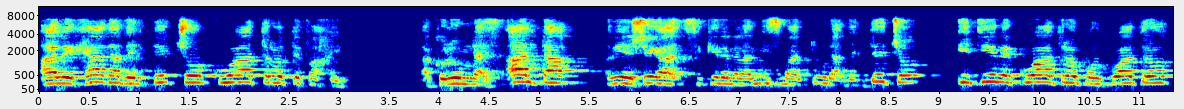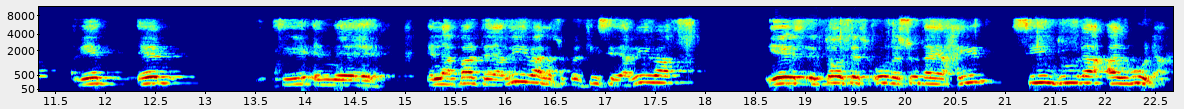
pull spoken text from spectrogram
alejada del techo cuatro tefajim. La columna es alta, también llega, si quieren, a la misma altura del techo y tiene 4 por 4 bien, en, en, eh, en, la parte de arriba, en la superficie de arriba. Y es entonces un resulta Yahid sin duda alguna.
